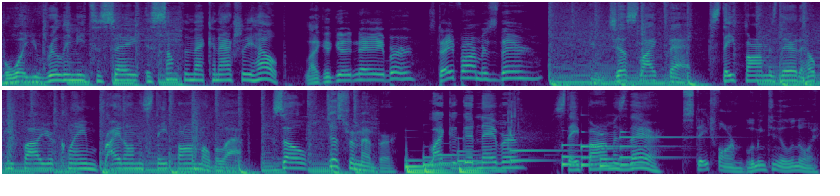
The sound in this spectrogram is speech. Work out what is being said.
but what you really need to say is something that can actually help. Like a good neighbor, State Farm is there. And just like that, State Farm is there to help you file your claim right on the State Farm mobile app. So just remember, like a good neighbor, State Farm is there. State Farm, Bloomington, Illinois.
